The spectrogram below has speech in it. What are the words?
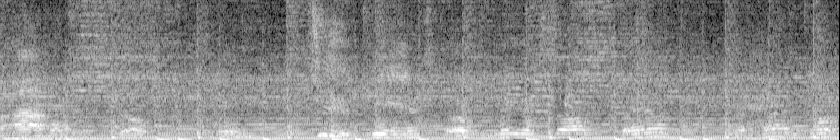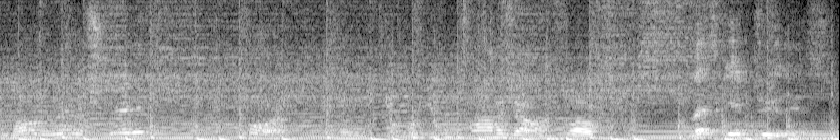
eyeball this stuff. And two cans of tomato sauce. Bam. And a half cup mozzarella shredded. Or we're using Parmesan, folks. Let's get to this.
